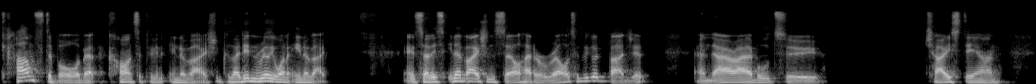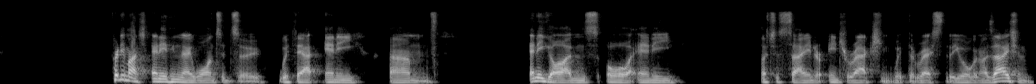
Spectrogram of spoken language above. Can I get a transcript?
comfortable about the concept of innovation because they didn't really want to innovate. And so this innovation cell had a relatively good budget and they were able to chase down pretty much anything they wanted to without any um, any guidance or any let's just say interaction with the rest of the organization.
